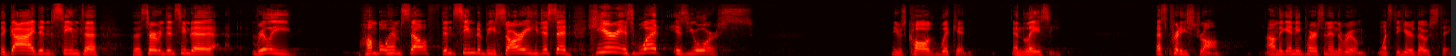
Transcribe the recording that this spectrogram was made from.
The guy didn't seem to, the servant didn't seem to really humble himself, didn't seem to be sorry. He just said, Here is what is yours. He was called wicked and lazy. That's pretty strong. I don't think any person in the room wants to hear those things.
